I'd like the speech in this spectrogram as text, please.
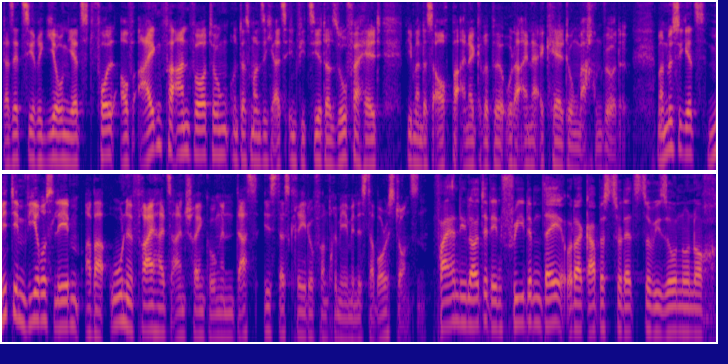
Da setzt die Regierung jetzt voll auf Eigenverantwortung und dass man sich als Infizierter so verhält, wie man das auch bei einer Grippe oder einer Erkältung machen würde. Man müsse jetzt mit dem Virus leben, aber ohne Freiheitseinschränkungen. Das ist das Credo von Premierminister Boris Johnson. Feiern die Leute den Freedom Day oder gab es zuletzt sowieso nur noch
